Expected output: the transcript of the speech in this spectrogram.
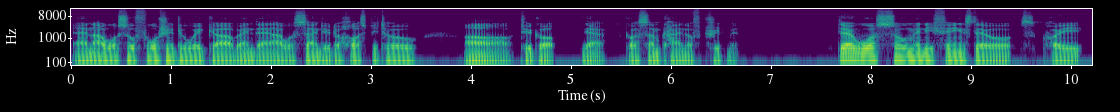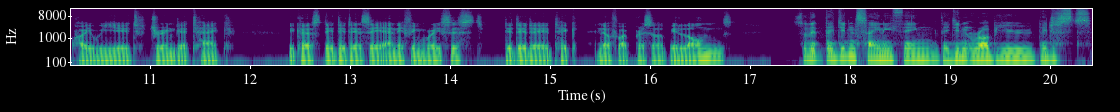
And I was so fortunate to wake up, and then I was sent to the hospital uh, to go, yeah, got some kind of treatment there was so many things that was quite quite weird during the attack because they didn't say anything racist. They didn't take any of my personal belongings. So that they didn't say anything. They didn't rob you. They just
